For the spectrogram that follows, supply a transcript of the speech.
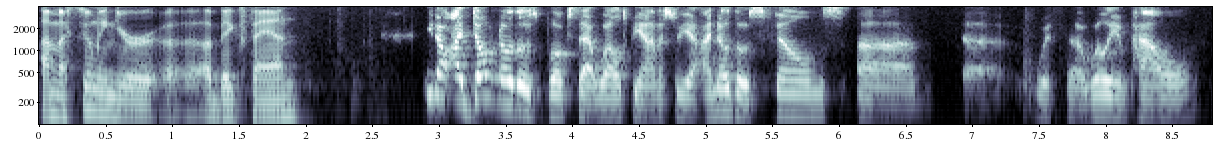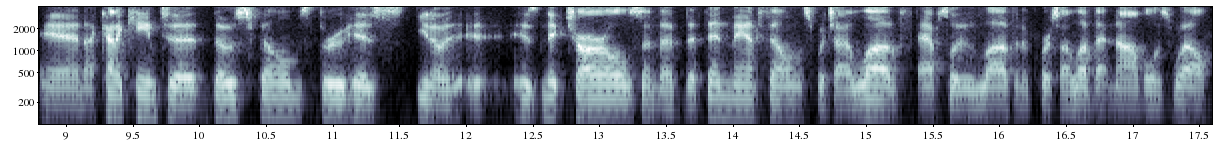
I'm assuming you're a, a, big fan. You know, I don't know those books that well, to be honest with you. I know those films. Uh, uh, with uh, William Powell, and I kind of came to those films through his, you know, his Nick Charles and the, the Thin Man films, which I love, absolutely love, and of course I love that novel as well.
